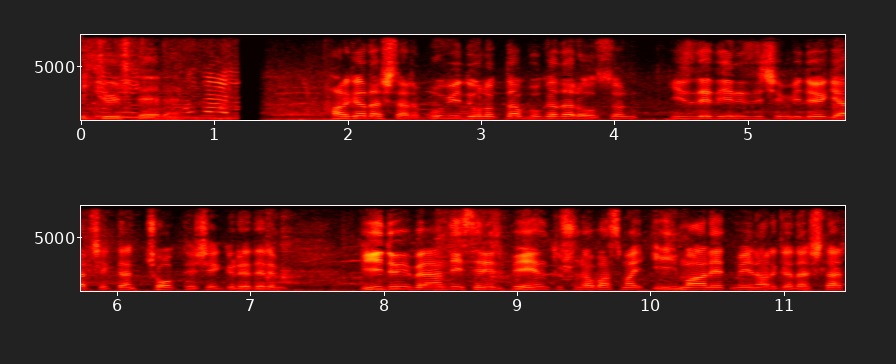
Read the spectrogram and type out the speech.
Beden 200 TL. Arkadaşlar bu videolukta bu kadar olsun. İzlediğiniz için videoyu gerçekten çok teşekkür ederim. Videoyu beğendiyseniz beğeni tuşuna basmayı ihmal etmeyin arkadaşlar.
